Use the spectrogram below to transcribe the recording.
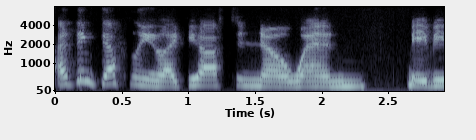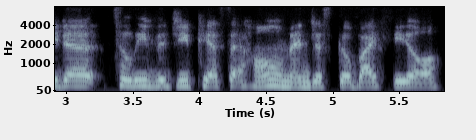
I think definitely like you have to know when maybe to to leave the GPS at home and just go by feel.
